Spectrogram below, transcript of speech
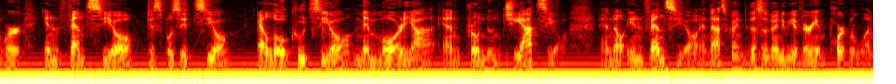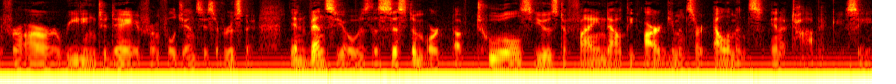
were inventio, dispositio, elocutio, memoria, and pronunciatio. And now inventio, and that's going to, this is going to be a very important one for our reading today from Fulgentius of Ruspe. Inventio was the system or of tools used to find out the arguments or elements in a topic, you see.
